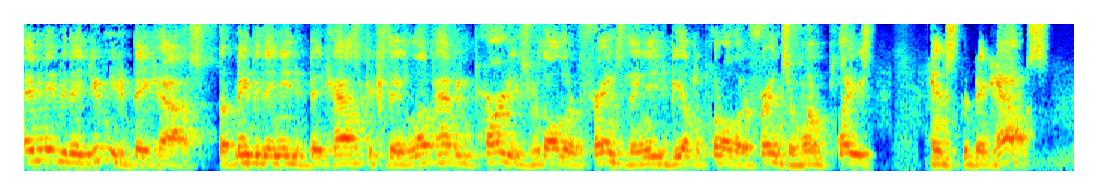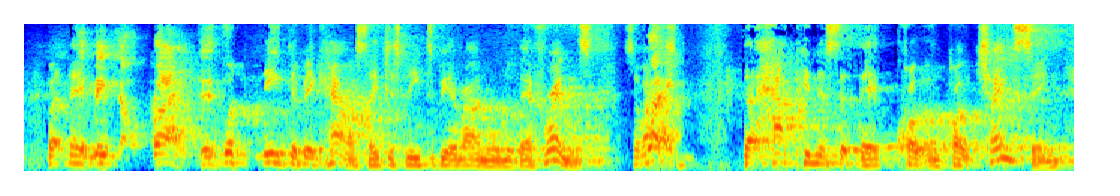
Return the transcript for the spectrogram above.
And maybe they do need a big house, but maybe they need a big house because they love having parties with all their friends. They need to be able to put all their friends in one place, hence the big house. But they, Maybe, right. they wouldn't need the big house. They just need to be around all of their friends. So Right. actually, the happiness that they're quote unquote chasing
